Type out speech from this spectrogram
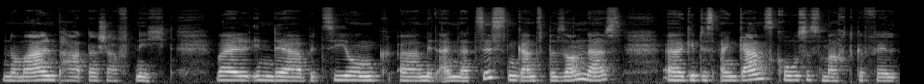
normalen Partnerschaft nicht, weil in der Beziehung äh, mit einem Narzissten ganz besonders äh, gibt es ein ganz großes Machtgefälle.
